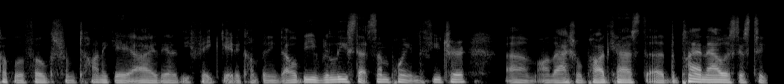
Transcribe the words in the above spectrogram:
couple of folks from Tonic AI. They're the fake data company that will be released at some point in the future um, on the actual podcast. Uh, the plan now is just to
